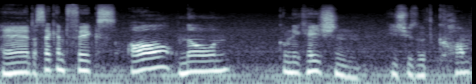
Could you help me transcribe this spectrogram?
And a second fix all known communication issues with COM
